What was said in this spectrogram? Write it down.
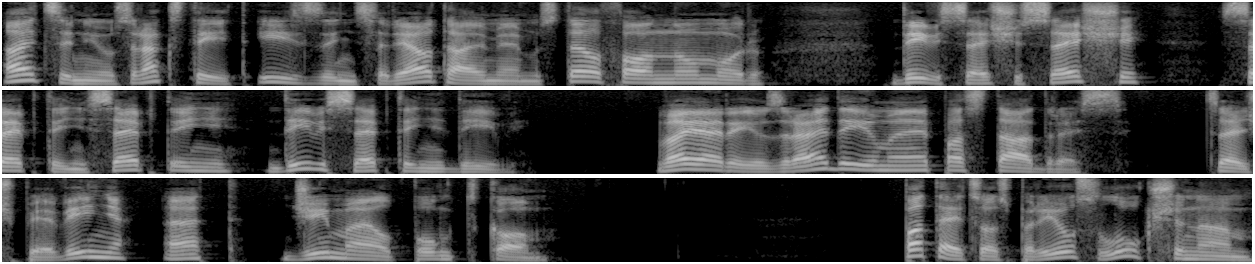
Aicinu jūs rakstīt īsiņas ar jautājumiem uz telefona numuru 266, 77, 272, vai arī uz raidījuma e-pasta adresi ceļš pie viņa at gmail.com. Pateicos par jūsu lūgšanām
